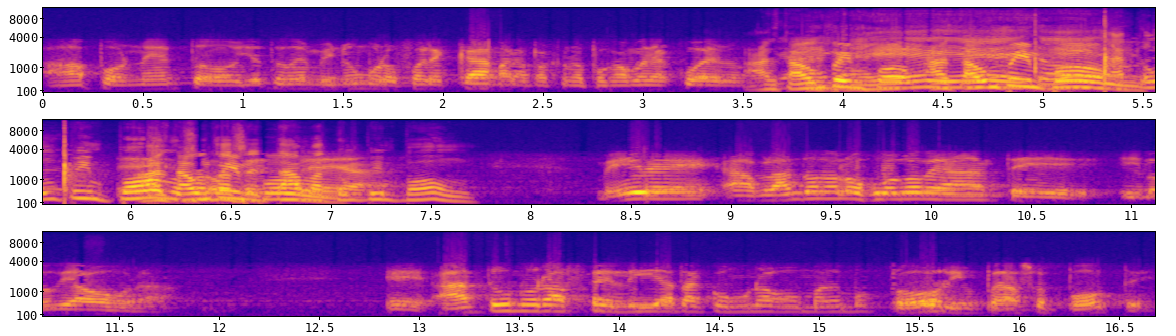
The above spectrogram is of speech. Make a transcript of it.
Ah, por Neto, yo te doy mi número fuera de cámara para que nos pongamos de acuerdo. Hasta un ping-pong, Ey, hasta un ping-pong. Hasta un ping-pong. Hasta un ping-pong. Hasta un ping-pong. Mire, hablando de los juegos de antes y los de ahora. Eh, antes uno era feliz hasta con una goma de motor y un pedazo de pote.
